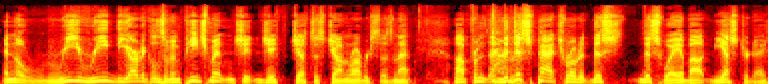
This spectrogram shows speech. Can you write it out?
and they'll reread the articles of impeachment. And J- J- Justice John Roberts does that. Uh, from the, the Dispatch wrote it this this way about yesterday.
